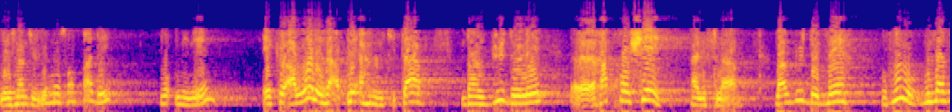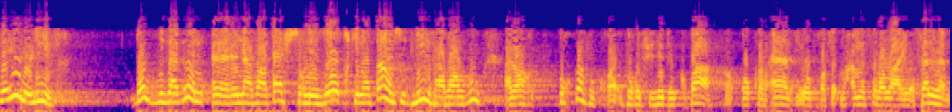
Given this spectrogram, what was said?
les gens du livre ne sont pas des mu'minines, et que Allah les a appelés Ahlul Kitab dans le but de les euh, rapprocher à l'islam, dans le but de dire, vous, vous avez eu le livre, donc vous avez un, avantage sur les autres qui n'ont pas aussi de livre avant vous, alors pourquoi vous, croyez, vous refusez de croire au, Coran et au prophète Mohammed sallallahu alayhi wa sallam?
